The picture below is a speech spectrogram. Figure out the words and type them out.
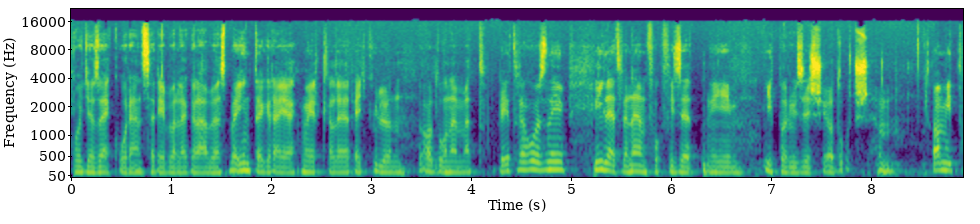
hogy az ECO rendszerébe legalább ezt beintegrálják, miért kell erre egy külön adónemet létrehozni, illetve nem fog fizetni iparüzési adót sem. Amit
